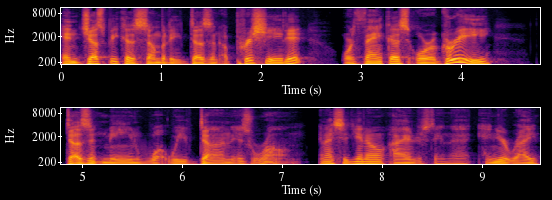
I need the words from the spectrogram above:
And just because somebody doesn't appreciate it or thank us or agree doesn't mean what we've done is wrong. And I said, you know, I understand that. And you're right.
